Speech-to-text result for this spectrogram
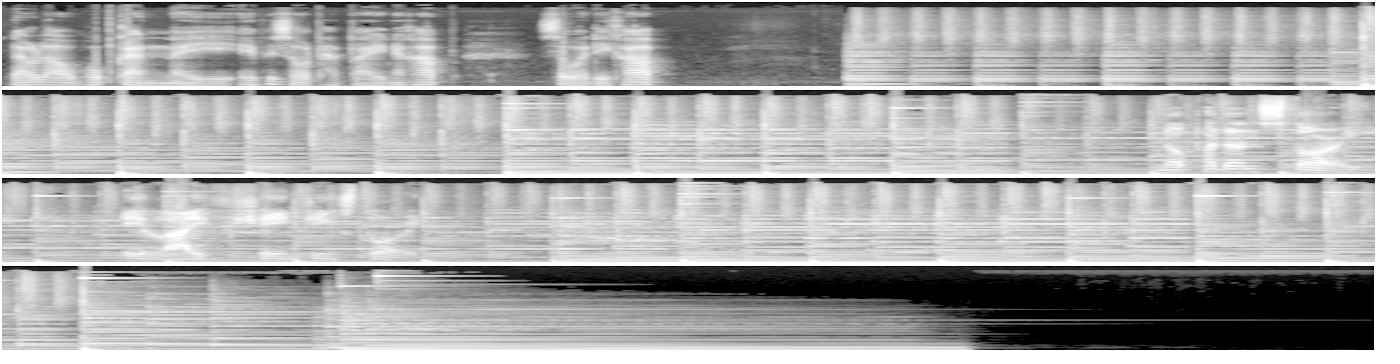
แล้วเราพบกันใน episode ถัดไปนะครับ สวัสดีครับ Nopadol's Story a life changing story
